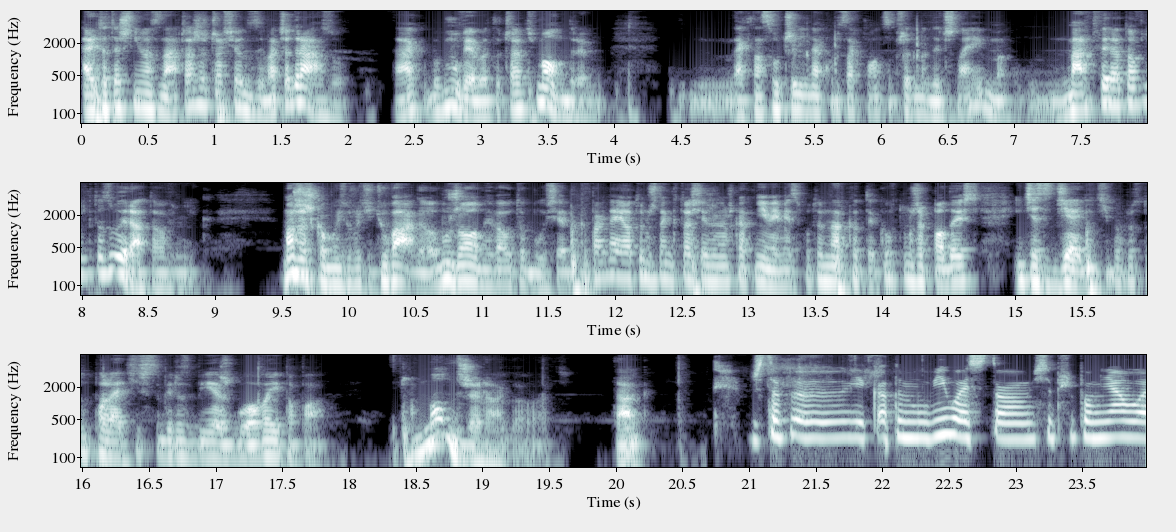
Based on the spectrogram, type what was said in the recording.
Ale to też nie oznacza, że trzeba się odzywać od razu. Tak? Bo mówię, bo to trzeba być mądrym. Jak nas uczyli na kursach pomocy przedmedycznej, martwy ratownik to zły ratownik możesz komuś zwrócić uwagę, oburzony w autobusie, tylko pamiętaj o tym, że ten ktoś, jeżeli na przykład, nie wiem, jest tym narkotyków, to może podejść i cię zdzielić i po prostu polecisz, sobie rozbijesz głowę i papa. Trzeba mądrze reagować, tak? Wiesz co, jak o tym mówiłeś, to mi się przypomniały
